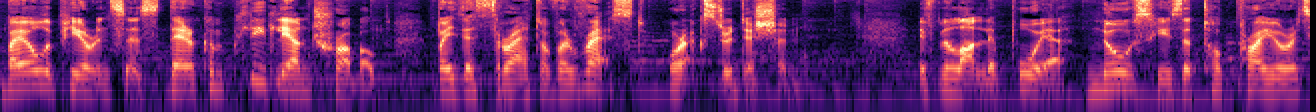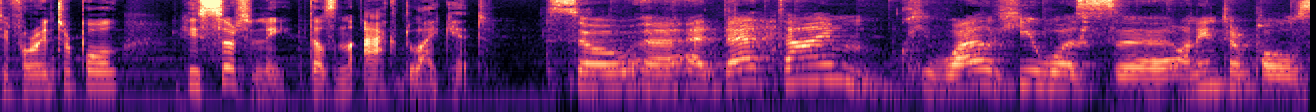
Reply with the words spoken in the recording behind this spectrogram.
By all appearances, they are completely untroubled by the threat of arrest or extradition. If Milan Ljepoja knows he's a top priority for Interpol, he certainly doesn't act like it. So uh, at that time, he, while he was uh, on Interpol's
